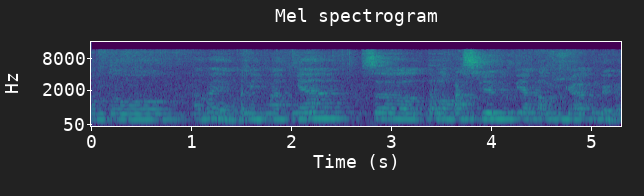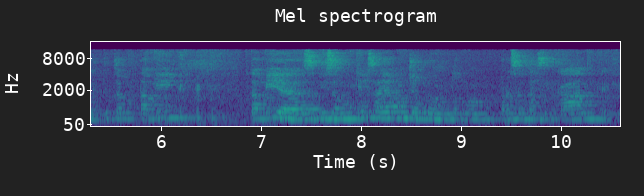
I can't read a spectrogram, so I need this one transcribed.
untuk apa ya penikmatnya terlepas dia ngerti atau enggak aku nggak ngerti tapi tapi ya sebisa mungkin saya mencoba untuk mempresentasikan kayak gitu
